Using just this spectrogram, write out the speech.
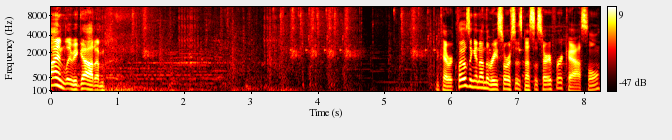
Finally, we got him. Okay, we're closing in on the resources necessary for a castle.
